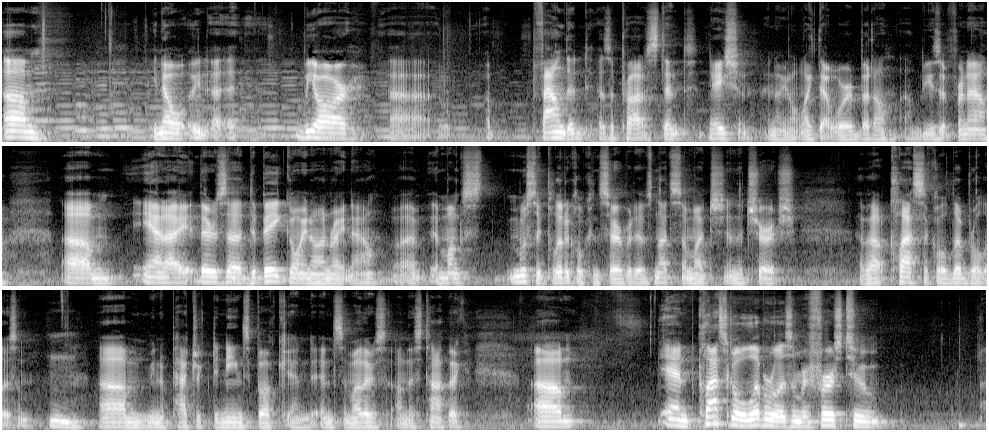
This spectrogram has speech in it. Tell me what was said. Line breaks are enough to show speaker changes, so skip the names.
Um, you know, uh, we are uh, founded as a Protestant nation. I know you don't like that word, but I'll, I'll use it for now. Um, and I, there's a debate going on right now uh, amongst mostly political conservatives, not so much in the church, about classical liberalism. Mm. Um, you know, Patrick Deneen's book and, and some others on this topic. Um, and classical liberalism refers to,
